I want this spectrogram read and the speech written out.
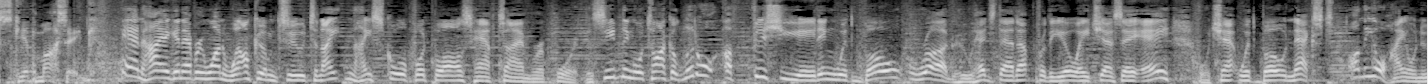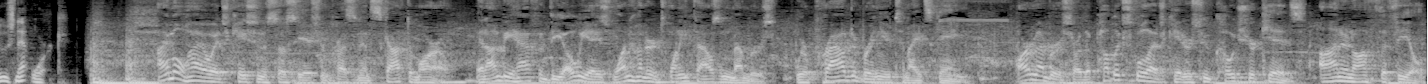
Skip Mossick. And hi again, everyone. Welcome to Tonight in High School Football's halftime report. This evening, we'll talk a little officiating with Beau Rugg, who heads that up for the OHSAA. We'll chat with Beau next on the Ohio News Network. I'm Ohio Education Association President Scott DiMauro, and on behalf of the OEA's 120,000 members, we're proud to bring you tonight's game. Our members are the public school educators who coach your kids on and off the field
